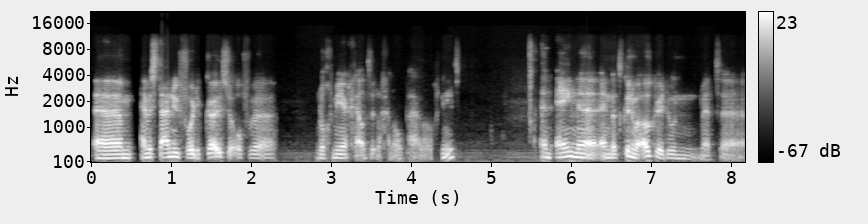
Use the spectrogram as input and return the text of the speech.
Ehm, en we staan nu voor de keuze of we nog meer geld willen gaan ophalen of niet. En, één, uh, en dat kunnen we ook weer doen met, uh,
